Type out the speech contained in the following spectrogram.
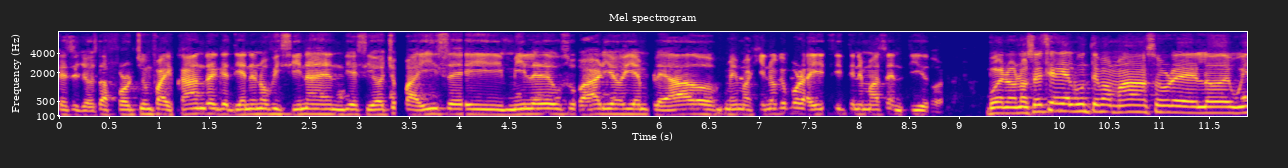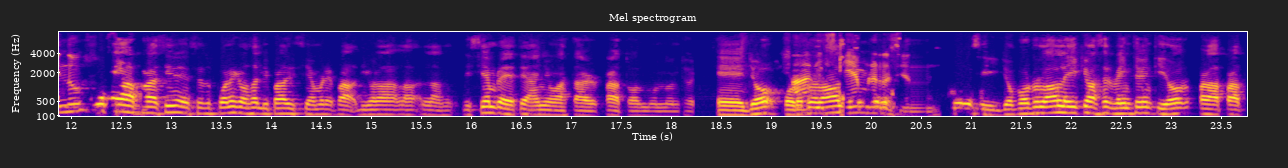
qué sé yo, esta Fortune 500 que tienen oficinas en 18 países y miles de usuarios y empleados, me imagino que por ahí sí tiene más sentido. ¿verdad? Bueno, no sé si hay algún tema más sobre lo de Windows. Para, decir, se supone que va a salir para diciembre, para, digo, la, la, la, diciembre de este año va a estar para todo el mundo. Eh, yo, por ah, otro lado, diciembre recién. Sí, yo por otro lado leí que va a ser 2022 para, para,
